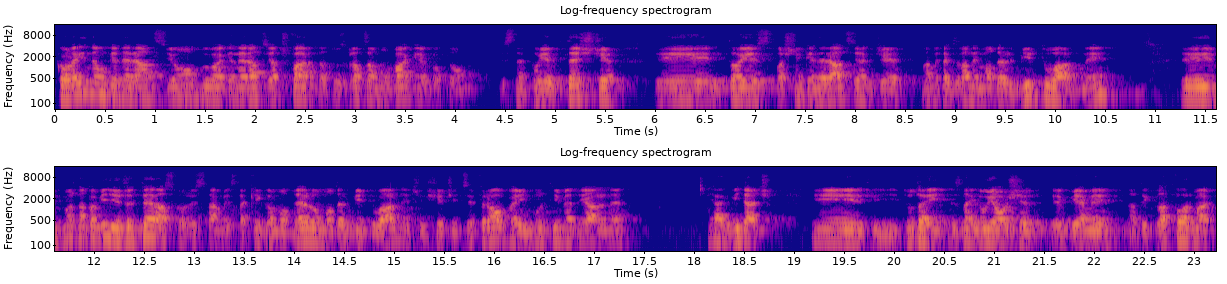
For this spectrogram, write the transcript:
Kolejną generacją była generacja czwarta. Tu zwracam uwagę, bo to występuje w teście. Y, To jest właśnie generacja, gdzie mamy tak zwany model wirtualny. Y, Można powiedzieć, że teraz korzystamy z takiego modelu, model wirtualny, czyli sieci cyfrowe i multimedialne. Jak widać, i tutaj znajdują się, jak wiemy, na tych platformach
